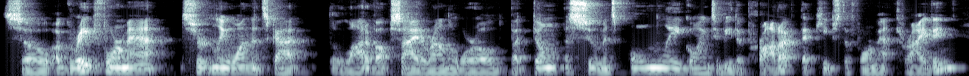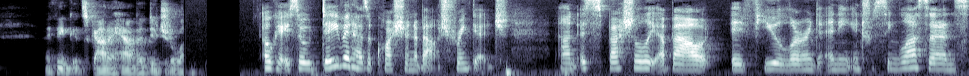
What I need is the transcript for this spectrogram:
So, a great format, certainly one that's got a lot of upside around the world, but don't assume it's only going to be the product that keeps the format thriving. I think it's got to have a digital. Okay, so David has a question about shrinkage, and especially about if you learned any interesting lessons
